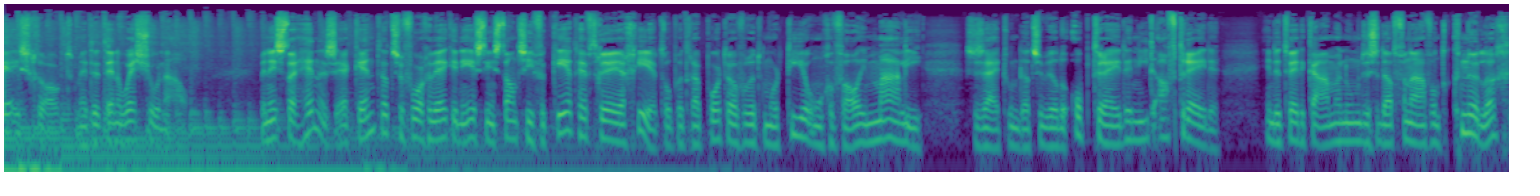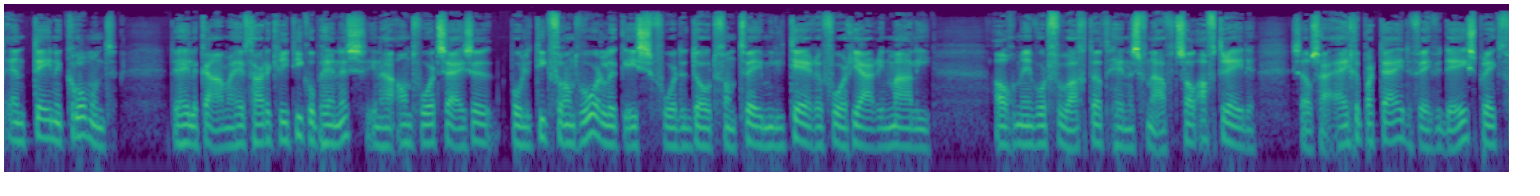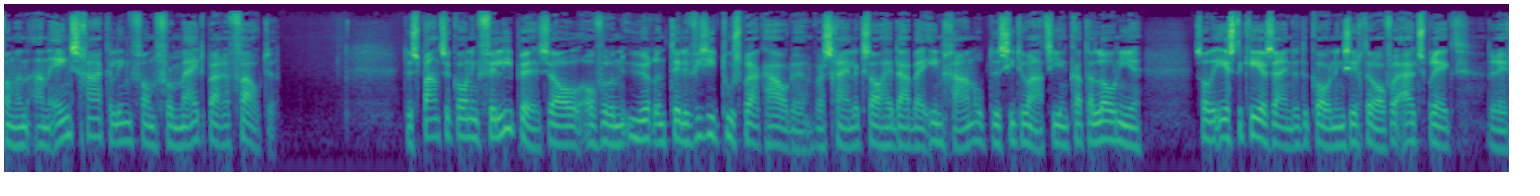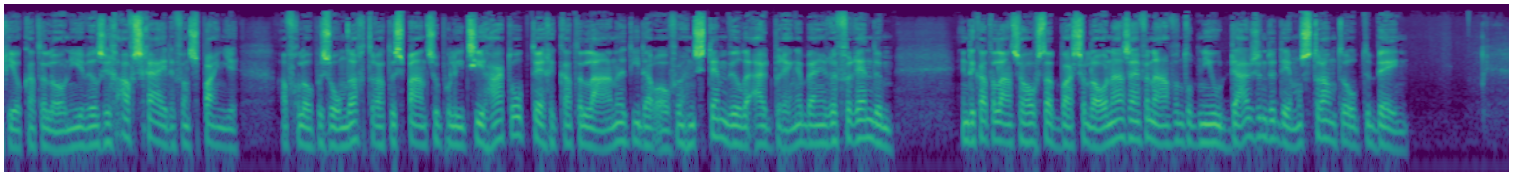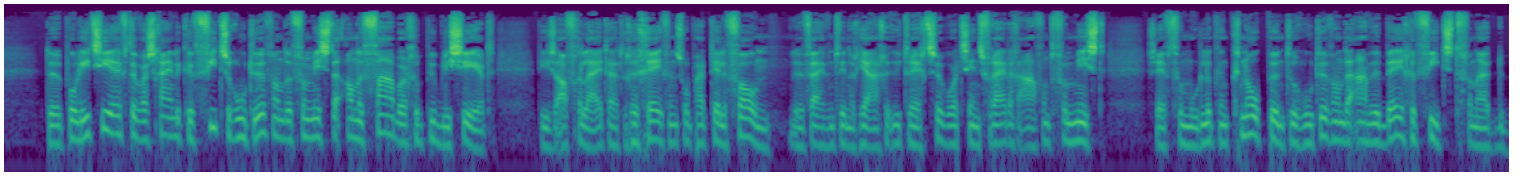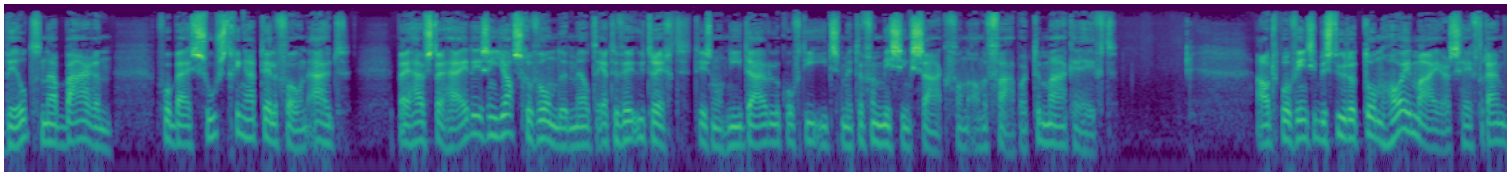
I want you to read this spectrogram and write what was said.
Kees Groot met het NOS-journaal. Minister Hennis erkent dat ze vorige week in eerste instantie verkeerd heeft gereageerd... op het rapport over het mortierongeval in Mali. Ze zei toen dat ze wilde optreden, niet aftreden. In de Tweede Kamer noemde ze dat vanavond knullig en tenenkrommend. De hele Kamer heeft harde kritiek op Hennis. In haar antwoord zei ze politiek verantwoordelijk is voor de dood van twee militairen vorig jaar in Mali... Algemeen wordt verwacht dat Hennis vanavond zal aftreden. Zelfs haar eigen partij, de VVD, spreekt van een aaneenschakeling van vermijdbare fouten. De Spaanse koning Felipe zal over een uur een televisietoespraak houden. Waarschijnlijk zal hij daarbij ingaan op de situatie in Catalonië. Het zal de eerste keer zijn dat de koning zich daarover uitspreekt. De regio Catalonië wil zich afscheiden van Spanje. Afgelopen zondag trad de Spaanse politie hard op tegen Catalanen... die daarover hun stem wilden uitbrengen bij een referendum. In de Catalaanse hoofdstad Barcelona zijn vanavond opnieuw duizenden demonstranten op de been. De politie heeft de waarschijnlijke fietsroute van de vermiste Anne Faber gepubliceerd. Die is afgeleid uit de gegevens op haar telefoon. De 25-jarige Utrechtse wordt sinds vrijdagavond vermist. Ze heeft vermoedelijk een knooppuntenroute van de AWB gefietst vanuit de beeld naar Baren. Voorbij Soest ging haar telefoon uit. Bij Huis ter Heide is een jas gevonden, meldt RTV Utrecht. Het is nog niet duidelijk of die iets met de vermissingszaak van Anne Faber te maken heeft. Oud-provinciebestuurder Ton Hoijmaiers heeft ruim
